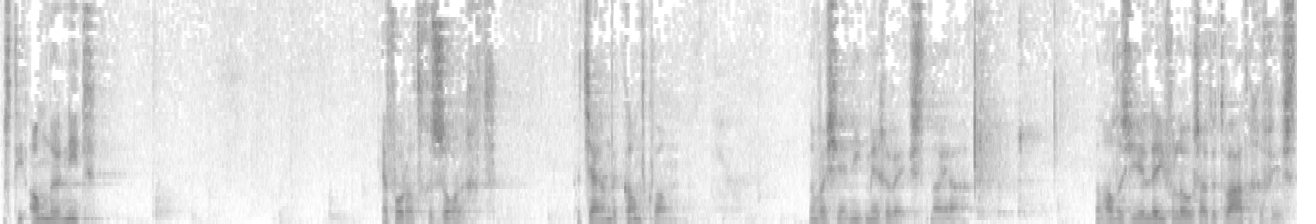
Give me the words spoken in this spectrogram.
als die ander niet ervoor had gezorgd dat jij aan de kant kwam, dan was jij niet meer geweest. Nou ja, dan hadden ze je levenloos uit het water gevist,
